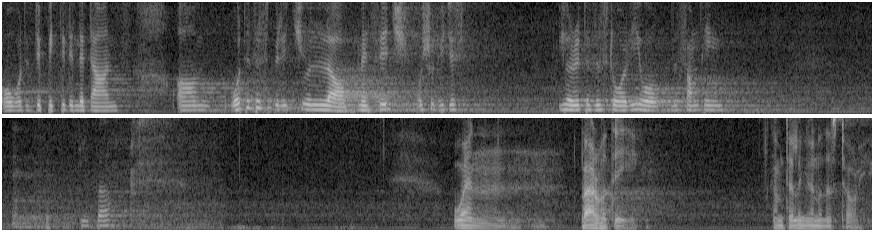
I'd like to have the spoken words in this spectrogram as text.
or what is depicted in the dance, um, what is the spiritual uh, message, or should we just hear it as a story, or there's something deeper? When Parvati, I'm telling you another story.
